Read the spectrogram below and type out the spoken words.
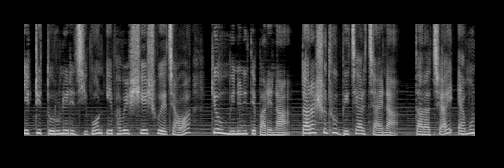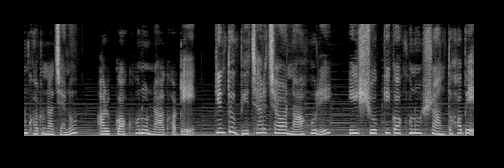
একটি তরুণের জীবন এভাবে শেষ হয়ে যাওয়া কেউ মেনে নিতে পারে না। তারা শুধু বিচার চায় না। তারা চায় এমন ঘটনা যেন আর কখনো না ঘটে। কিন্তু বিচার চাওয়া না হলে এই শোক কি কখনো শান্ত হবে?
